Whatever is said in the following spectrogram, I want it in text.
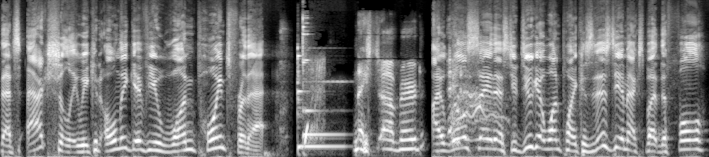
That's actually, we can only give you one point for that. Nice job, nerd. I will say this you do get one point because it is DMX, but the full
